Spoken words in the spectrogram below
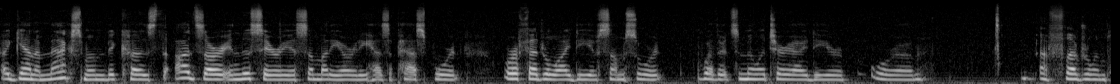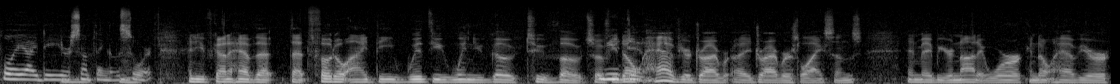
again, a maximum because the odds are in this area somebody already has a passport or a federal ID of some sort, whether it's a military ID or, or a, a federal employee ID or mm-hmm. something of the mm-hmm. sort. And you've got to have that, that photo ID with you when you go to vote. So if you, You don't do. have your driver a driver's license, and maybe you're not at work and don't have your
